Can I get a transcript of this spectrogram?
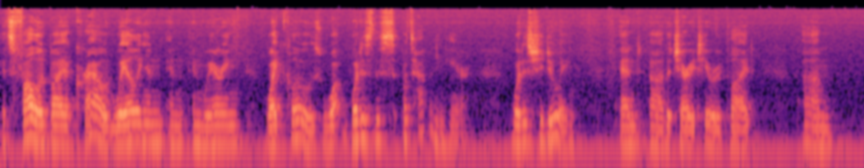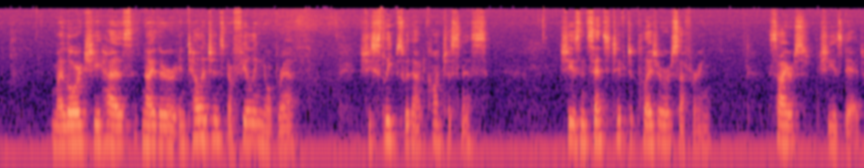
It's followed by a crowd wailing and, and, and wearing white clothes. What, what is this? What's happening here? What is she doing? And uh, the charioteer replied, um, My Lord, she has neither intelligence nor feeling nor breath. She sleeps without consciousness. She is insensitive to pleasure or suffering. Sire, she is dead.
